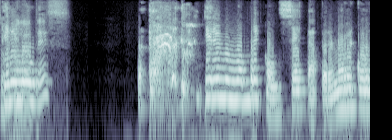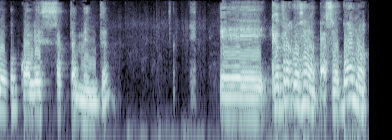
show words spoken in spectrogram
tienen un-? Tienen un nombre con Z, pero no recuerdo cuál es exactamente. Eh, ¿Qué otra cosa me pasó? Bueno,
